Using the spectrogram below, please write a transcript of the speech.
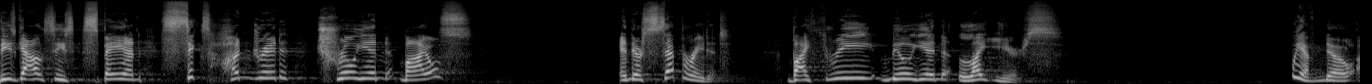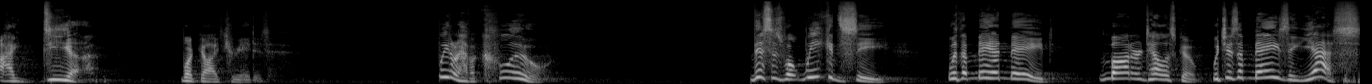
These galaxies span 600 trillion miles, and they're separated by three million light years. We have no idea what God created. We don't have a clue. This is what we can see with a man made modern telescope, which is amazing, yes.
